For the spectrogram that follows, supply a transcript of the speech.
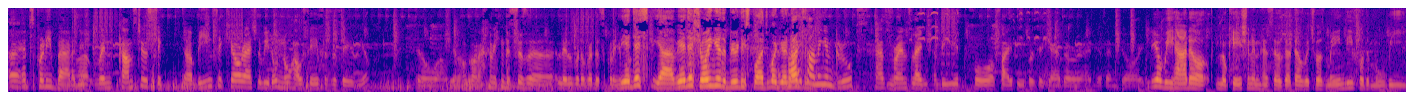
uh, it's pretty bad. I mean, when it comes to sec- uh, being secure, actually, we don't know how safe is this area. So uh, we're not gonna. I mean, this is a little bit of a disclaimer. we are just yeah, we are just showing you the beauty spots, but we are Try not. coming in groups as friends, like be it four or five people together and just enjoy. Here we had a location in Hesaraghatta which was mainly for the movie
